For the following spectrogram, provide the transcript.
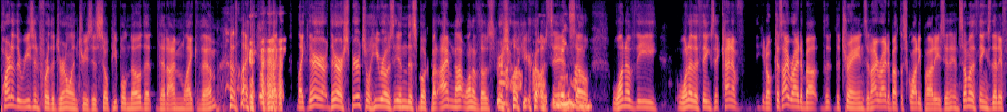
part of the reason for the journal entries is so people know that that i'm like them. Like like like there there are spiritual heroes in this book but i'm not one of those spiritual oh, heroes. and so one of the one of the things that kind of you know because i write about the the trains and i write about the squatty potties and, and some of the things that if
